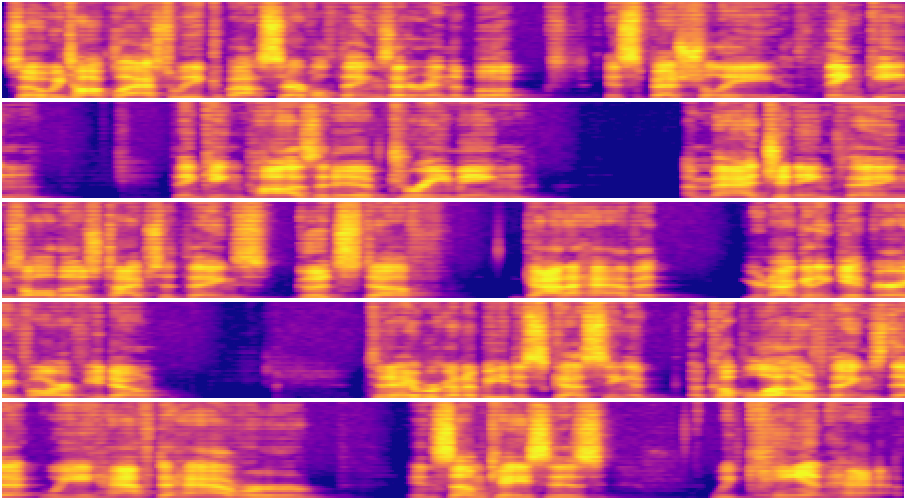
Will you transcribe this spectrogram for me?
So, we talked last week about several things that are in the book, especially thinking, thinking positive, dreaming, imagining things, all those types of things. Good stuff. Got to have it. You're not going to get very far if you don't. Today, we're going to be discussing a, a couple other things that we have to have, or in some cases, we can't have.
